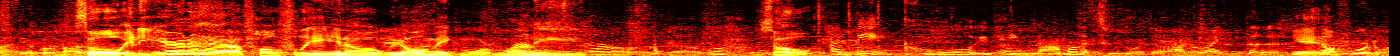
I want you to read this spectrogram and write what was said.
más informado. So in a year and a half, hopefully, you know, we all make more money. So I'd be cool if he. No, I'm on a two door though. I don't like the. Yeah. No, four door.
